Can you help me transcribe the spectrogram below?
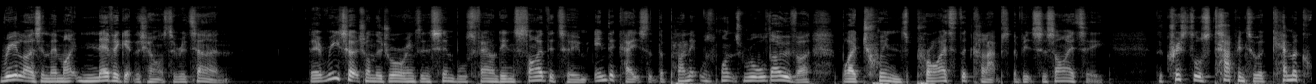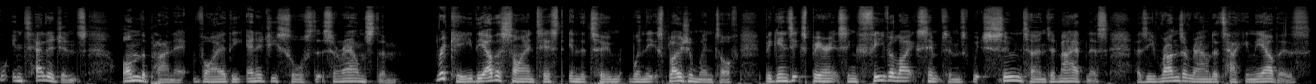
realizing they might never get the chance to return. Their research on the drawings and symbols found inside the tomb indicates that the planet was once ruled over by twins prior to the collapse of its society. The crystals tap into a chemical intelligence on the planet via the energy source that surrounds them. Ricky, the other scientist in the tomb when the explosion went off, begins experiencing fever like symptoms which soon turn to madness as he runs around attacking the others.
